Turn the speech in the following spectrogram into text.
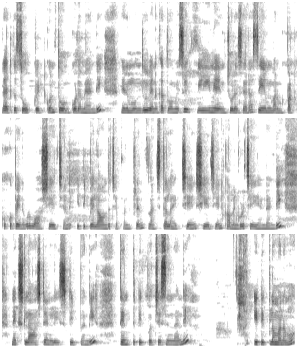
డైరెక్ట్గా సోప్ పెట్టుకొని తోముకోవడమే అండి. నేను ముందు వెనక తోమేసి క్లీన్గా చూడసారా? సేమ్ మనం పట్టుకోకపోయినా కూడా వాష్ చేయొచ్చు అండి ఈ టిప్ ఎలా ఉందో చెప్పండి ఫ్రెండ్స్. నచ్చితే లైక్ చేయండి షేర్ చేయండి కామెంట్ కూడా చేయండి అండి next last and least tip అండి. టెన్త్ టిప్ వచ్చేసిందండి. ఈ టిప్లో మనము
